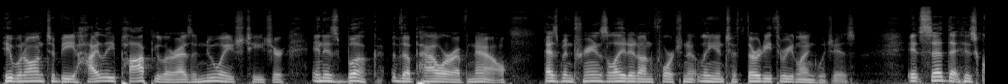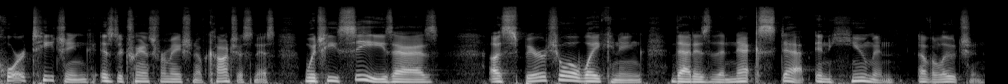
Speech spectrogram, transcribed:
He went on to be highly popular as a New Age teacher, and his book, The Power of Now, has been translated, unfortunately, into 33 languages. It said that his core teaching is the transformation of consciousness, which he sees as a spiritual awakening that is the next step in human evolution.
